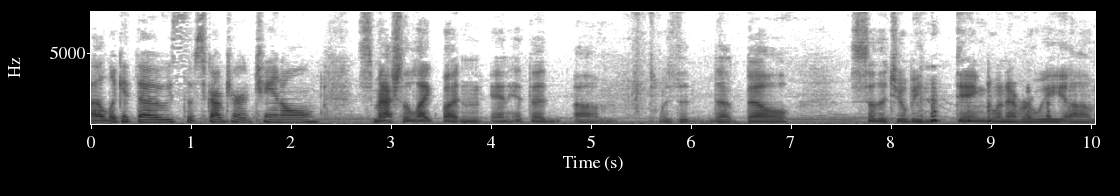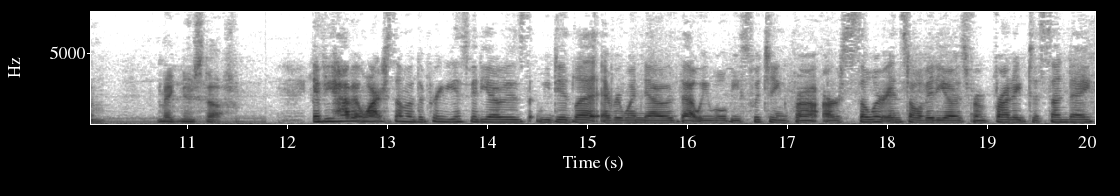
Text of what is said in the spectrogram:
uh, look at those, subscribe to our channel. Smash the like button and hit the um, was the the bell so that you'll be dinged whenever we um, make new stuff. If you haven't watched some of the previous videos, we did let everyone know that we will be switching from our solar install videos from Friday to Sunday.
